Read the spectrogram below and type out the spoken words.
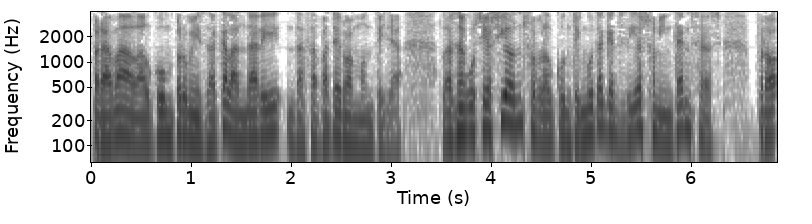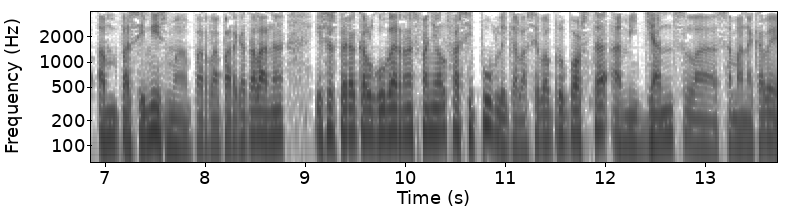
preval el compromís de calendari de Zapatero amb Montilla. Les negociacions sobre el contingut aquests dies són intenses, però amb pessimisme per la part catalana i s'espera que el govern espanyol faci pública la seva proposta a mitjans la setmana que ve.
